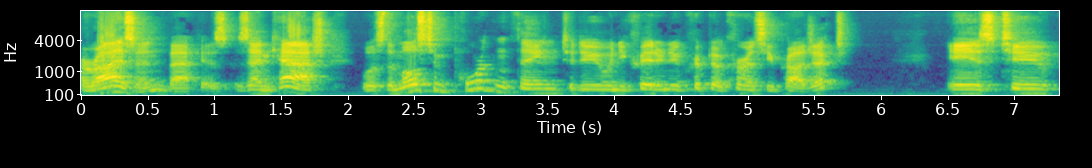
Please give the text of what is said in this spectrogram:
Horizen back as Zencash was the most important thing to do when you create a new cryptocurrency project is to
